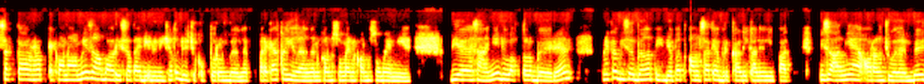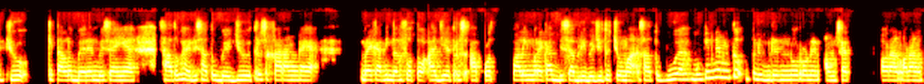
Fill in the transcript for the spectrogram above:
sektor ekonomi sama pariwisata di Indonesia tuh udah cukup turun banget. Mereka kehilangan konsumen-konsumennya. Biasanya di waktu lebaran, mereka bisa banget nih dapat omset yang berkali-kali lipat. Misalnya orang jualan baju, kita lebaran biasanya satu hari satu baju, terus sekarang kayak mereka tinggal foto aja terus upload paling mereka bisa beli baju itu cuma satu buah. Mungkin kan itu benar-benar nurunin omset orang-orang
